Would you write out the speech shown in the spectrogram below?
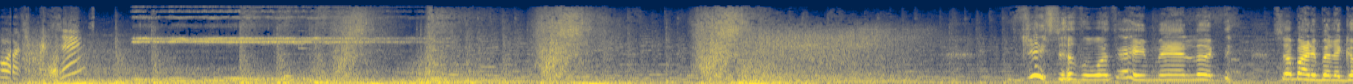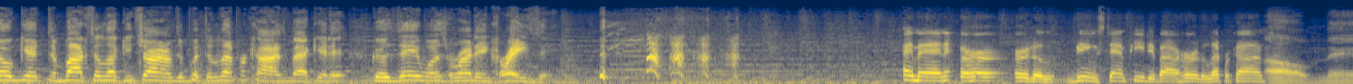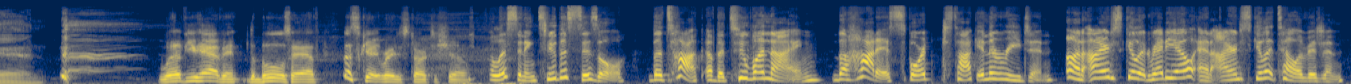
Sports presents. Jesus was, hey man, look, somebody better go get the box of Lucky Charms and put the leprechauns back in it because they was running crazy. Hey man, ever heard of being stampeded by a herd of leprechauns? Oh man. Well, if you haven't, the Bulls have. Let's get ready to start the show. listening to The Sizzle, the talk of the 219, the hottest sports talk in the region on Iron Skillet Radio and Iron Skillet Television.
